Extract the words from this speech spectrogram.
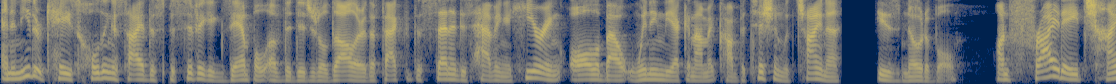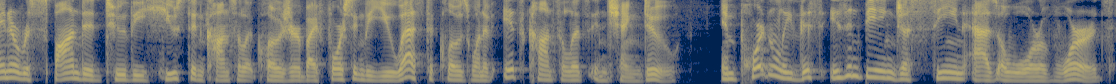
And in either case, holding aside the specific example of the digital dollar, the fact that the Senate is having a hearing all about winning the economic competition with China is notable. On Friday, China responded to the Houston consulate closure by forcing the US to close one of its consulates in Chengdu. Importantly, this isn't being just seen as a war of words.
